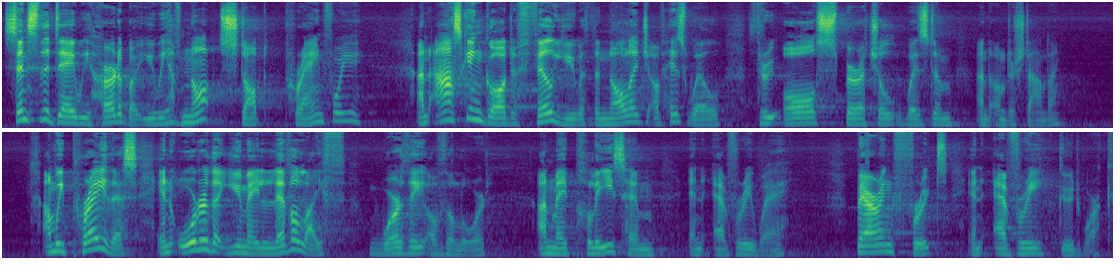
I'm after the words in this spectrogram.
since the day we heard about you, we have not stopped praying for you and asking God to fill you with the knowledge of His will through all spiritual wisdom and understanding. And we pray this in order that you may live a life worthy of the Lord and may please Him in every way, bearing fruit in every good work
